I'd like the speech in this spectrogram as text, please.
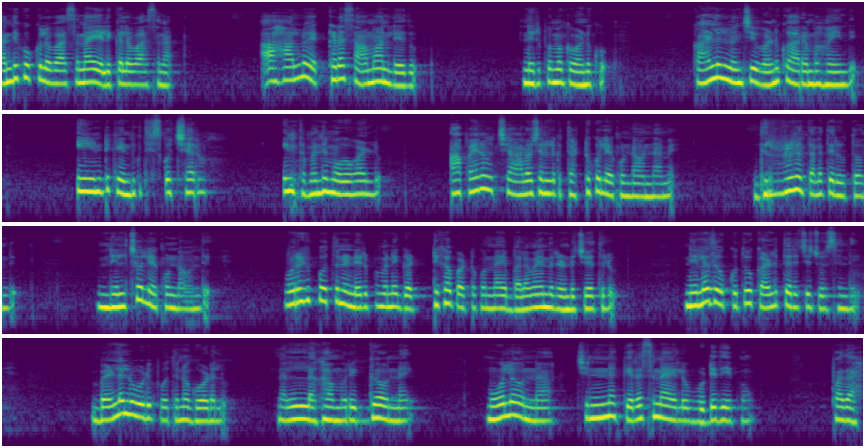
పందికొక్కుల వాసన ఎలికల వాసన. ఆ హాల్లో ఎక్కడా సామాన్ లేదు. నిరుపమకు వణుకు. కాళ్ళ నుంచి వణుకు ఆరంభమైంది. ఈ ఇంటికి ఎందుకు తీసుకొచ్చారు? ఇంతమంది మగవాళ్ళు. ఆ పైన వచ్చే ఆలోచనలకు తట్టుకోలేకుండా ఉందామె. గిర్రున తల తిరుగుతోంది. నిల్చోలేకుండా ఉంది. ఒరిగిపోతున్న నిరుపమని గట్టిగా పట్టుకున్నాయి బలమైన రెండు చేతులు. నిలదొక్కుతూ కళ్ళు తెరిచి చూసింది. బెళ్ళలు ఊడిపోతున్న గోడలు నల్లగా మురిగ్గా ఉన్నాయి. మూల ఉన్న చిన్న కిరసనాయలు బుడ్డి దీపం. పద.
